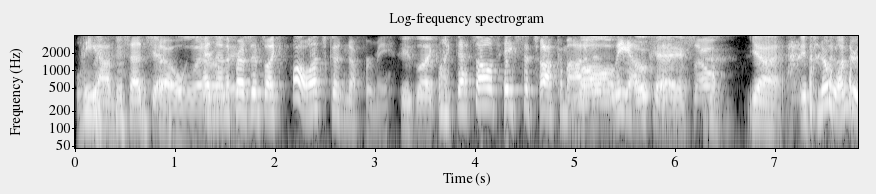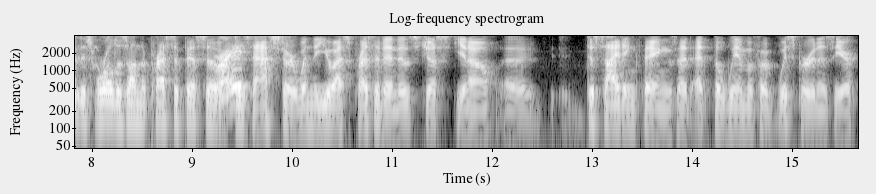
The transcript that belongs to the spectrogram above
Leon said Yeah, so. And then the president's like, oh, that's good enough for me. He's like, Like, that's all it takes to talk him out of it. Leon okay. said so. Yeah, it's no wonder this world is on the precipice of Right? disaster when the U.S. president is just, you know, uh, deciding things at, at the whim of a whisper in his ear.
